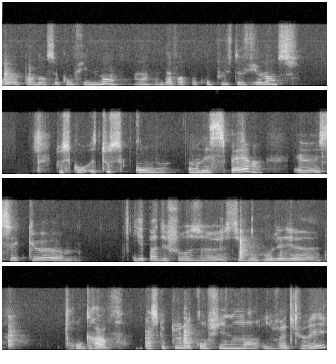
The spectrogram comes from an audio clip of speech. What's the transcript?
euh, pendant ce confinement, hein, d'avoir beaucoup plus de violence. Tout ce qu'on on espère, euh, c'est que il n'y ait pas des choses, euh, si vous voulez, euh, trop graves. Parce que plus le confinement il va durer,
